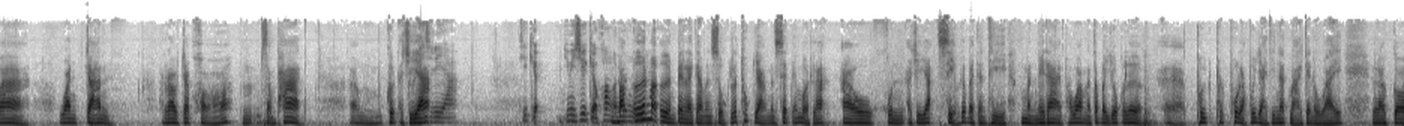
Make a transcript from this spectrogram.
ว่าวันจันทร์ เราจะขออืมสัมภาษณ์อืมคุณอาชียะอัจฉริยะที่เกี่ยวที่มีชื่อเกี่ยวข้องกับบัเรื่องงเอิญนี้มาเอิญเป็นรายการวันศุกร์แล้วทุกอย่างมันเสร็จไว้หมดละเอาคุณอาชญะเสียบเข้าไปทันทีมันไม่ได้ เพราะว่ามันต้องไปยกเลิกเอ่อผู้ผู้ผู้หลักผู้ใหญ่ที่นัดหมายกันเอาไว้ แล้วก็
